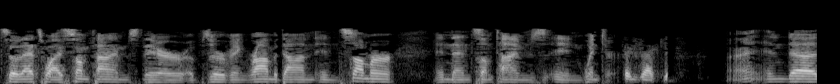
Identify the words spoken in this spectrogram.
So that's why sometimes they're observing Ramadan in summer and then sometimes in winter. Exactly. All right. And uh,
